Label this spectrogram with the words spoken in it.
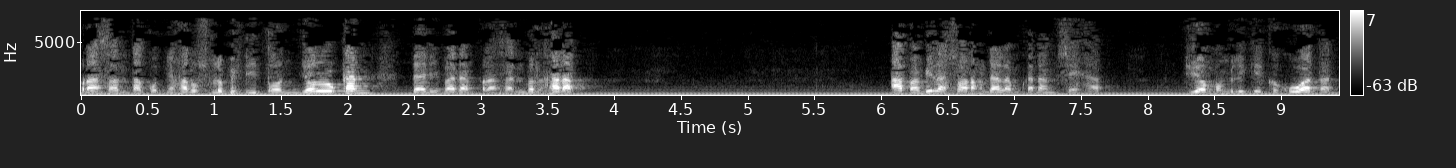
perasaan takutnya harus lebih ditonjolkan daripada perasaan berharap Apabila seorang dalam keadaan sehat, dia memiliki kekuatan,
